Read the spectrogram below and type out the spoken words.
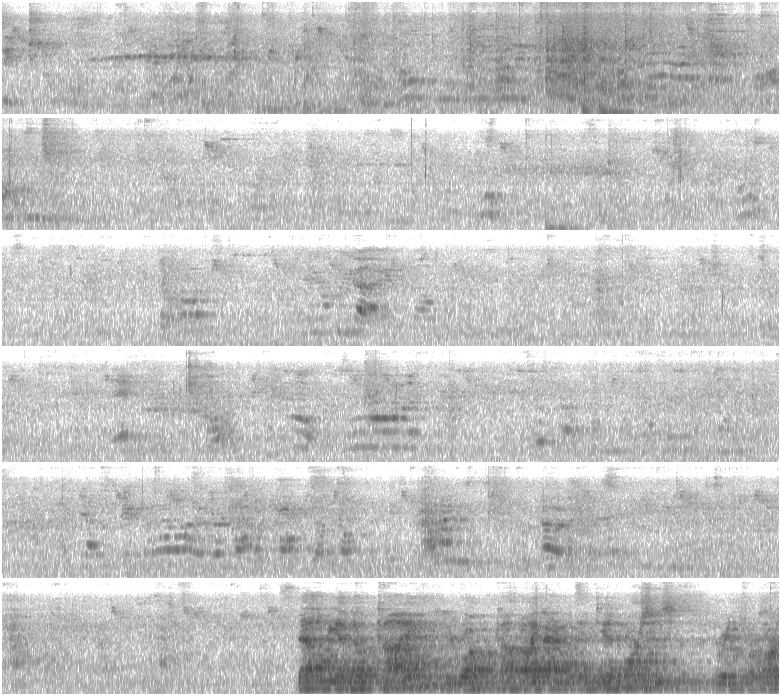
see. That'll be a no time. You're welcome to come right back within ten horses, ready for Harley.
